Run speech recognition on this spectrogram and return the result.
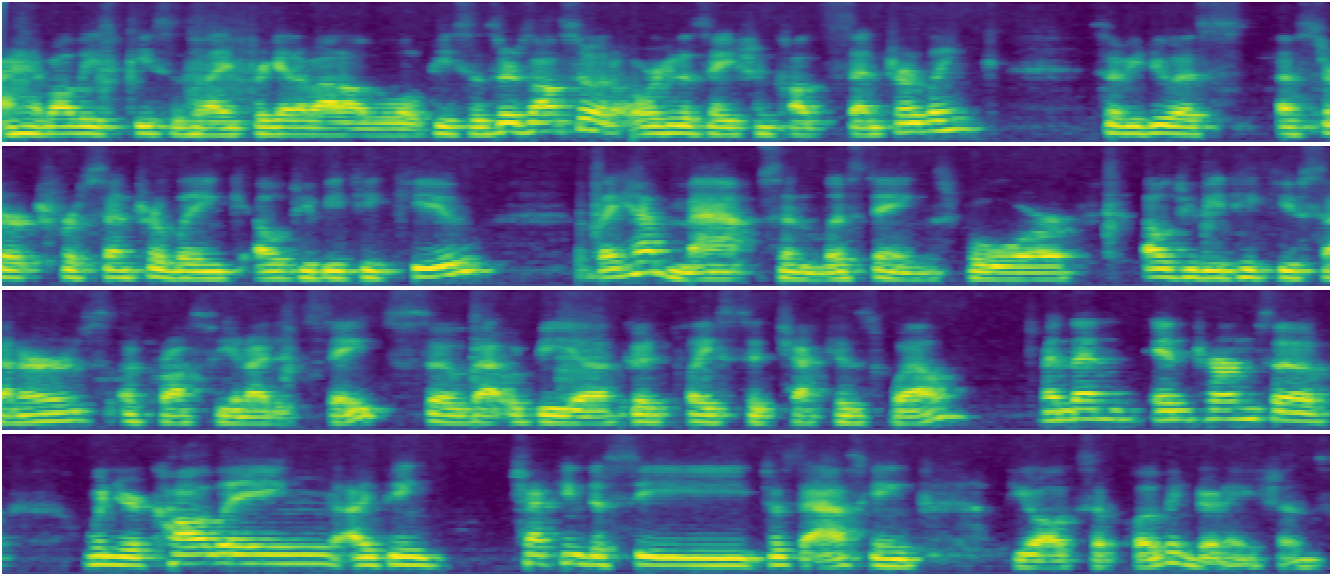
I have all these pieces and I forget about all the little pieces. There's also an organization called Centerlink so if you do a, a search for Centerlink LGBTQ, they have maps and listings for LGBTQ centers across the United States. So that would be a good place to check as well. And then in terms of when you're calling, I think checking to see, just asking, do you all accept clothing donations?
